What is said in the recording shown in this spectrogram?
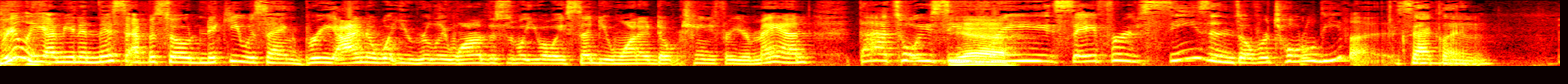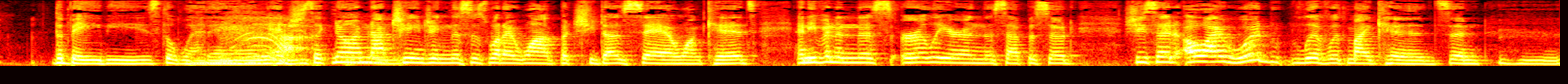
really. I mean, in this episode, Nikki was saying, "Brie, I know what you really wanted. This is what you always said you wanted. Don't change for your man." That's what we've seen Yeah. Brie say for seasons over Total Divas. Exactly. The babies, the wedding. And she's like, no, I'm not mm-hmm. changing. This is what I want. But she does say, I want kids. And even in this, earlier in this episode, she said, oh, I would live with my kids. And mm-hmm.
